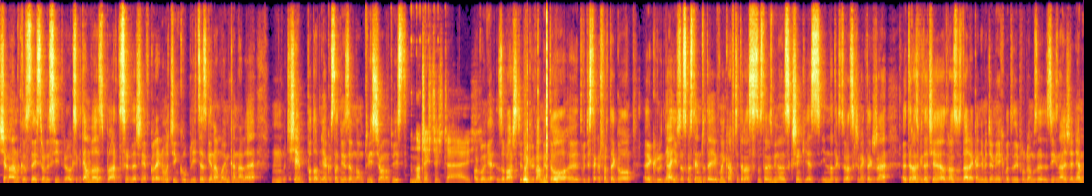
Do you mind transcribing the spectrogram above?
Siemanko, z tej strony Citrox. Witam was bardzo serdecznie w kolejnym odcinku Blitz SG na moim kanale. Mm, Dzisiaj, podobnie jak ostatnio ze mną Twist, siemano Twist. No cześć, cześć, cześć. Ogólnie, zobaczcie, nagrywamy to e, 24 e, grudnia i w związku z tym tutaj w Minecrafcie teraz zostały zmienione skrzynki. Jest inna tekstura skrzynek, także e, teraz widać je od razu z daleka. Nie będziemy mieli chyba tutaj problemu z, z ich znalezieniem.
